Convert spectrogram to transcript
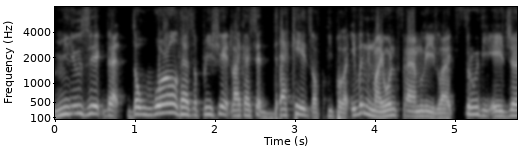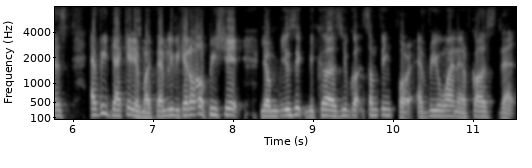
music that the world has appreciated. Like I said, decades of people, like even in my own family, like through the ages, every decade of my family, we can all appreciate your music because you've got something for everyone. And of course, that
